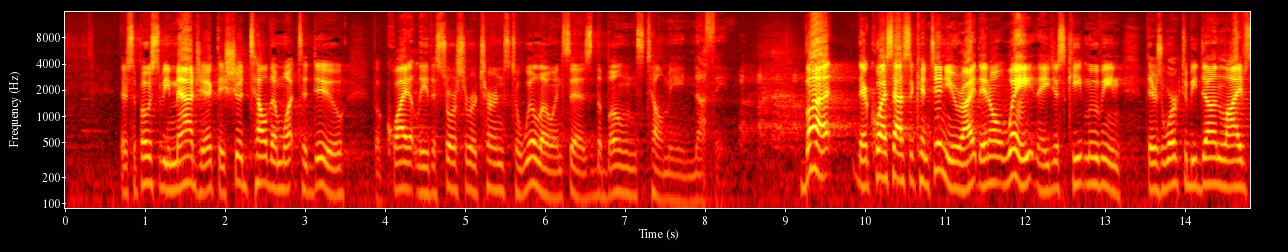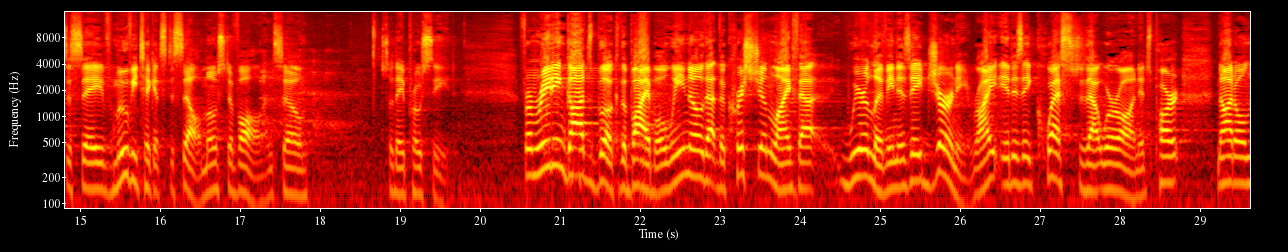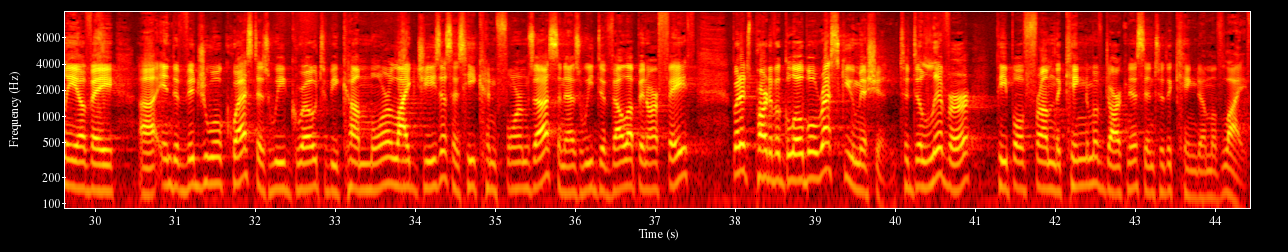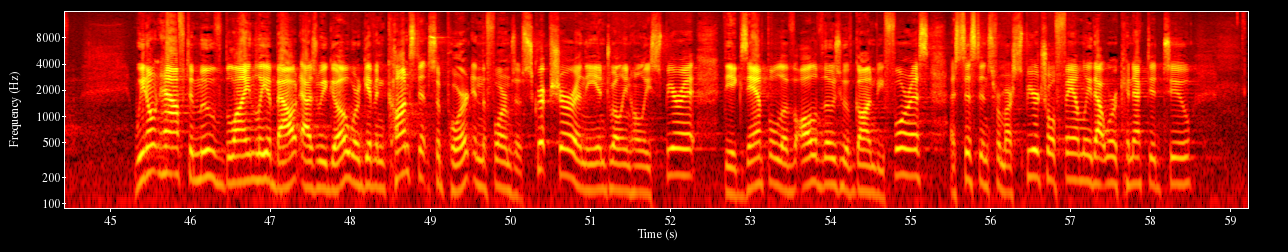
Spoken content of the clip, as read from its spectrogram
They're supposed to be magic. They should tell them what to do. But quietly, the sorcerer turns to Willow and says, The bones tell me nothing. But their quest has to continue, right? They don't wait, they just keep moving. There's work to be done, lives to save, movie tickets to sell, most of all. And so, so they proceed. From reading God's book, the Bible, we know that the Christian life that we're living is a journey, right? It is a quest that we're on. It's part not only of a uh, individual quest as we grow to become more like Jesus as he conforms us and as we develop in our faith, but it's part of a global rescue mission to deliver people from the kingdom of darkness into the kingdom of life. We don't have to move blindly about as we go. We're given constant support in the forms of Scripture and the indwelling Holy Spirit, the example of all of those who have gone before us, assistance from our spiritual family that we're connected to.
